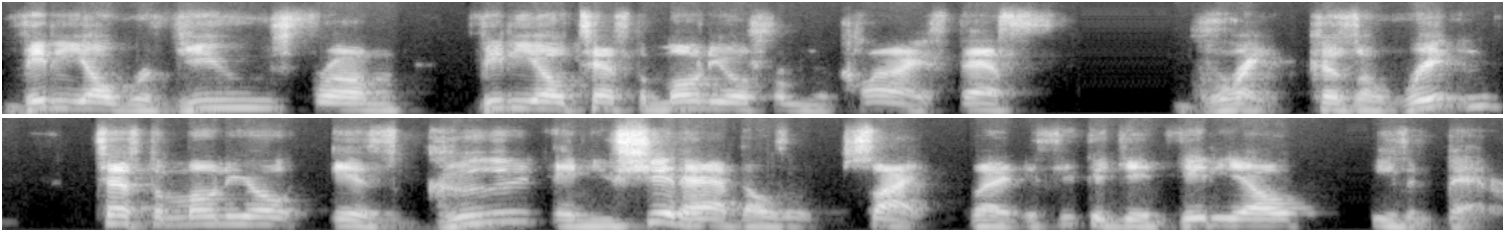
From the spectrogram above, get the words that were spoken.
video reviews from video testimonials from your clients, that's great because a written testimonial is good and you should have those on your site. But if you could get video, even better.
